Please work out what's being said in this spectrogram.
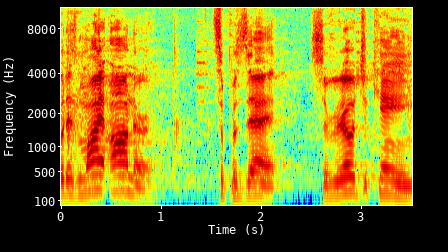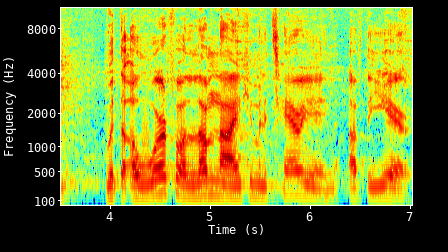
it is my honor to present Cyril Jacane with the Award for Alumni Humanitarian of the Year.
